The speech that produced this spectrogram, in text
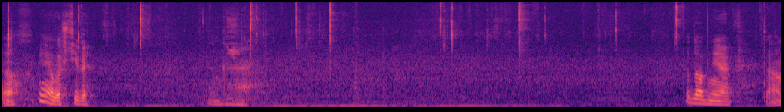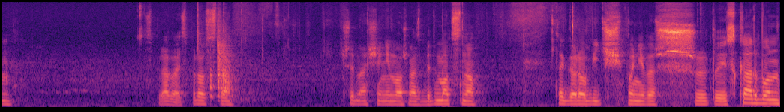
O, niewłaściwy. Także. Podobnie jak tam. Sprawa jest prosta. Trzyma się, nie można zbyt mocno tego robić, ponieważ to jest karbon.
